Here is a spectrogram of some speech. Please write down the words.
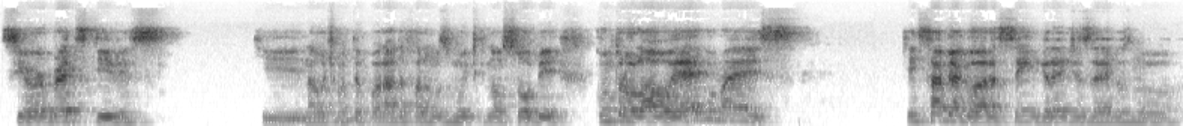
senhor Brad Stevens, que na última temporada falamos muito que não soube controlar o ego, mas quem sabe agora sem grandes egos no,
